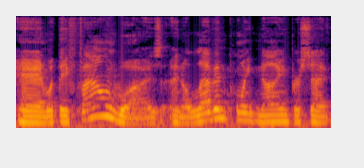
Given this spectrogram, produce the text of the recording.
and what they found was an 11.9%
